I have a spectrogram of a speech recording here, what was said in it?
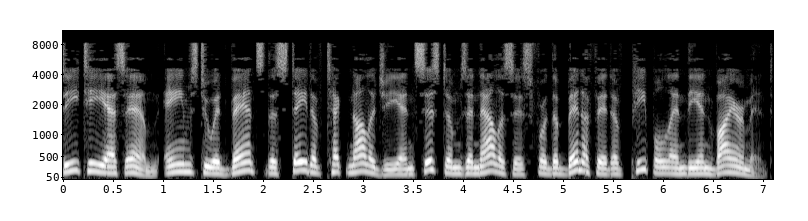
(CTSM) aims to advance the state of technology and systems analysis for the benefit of people and the environment.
